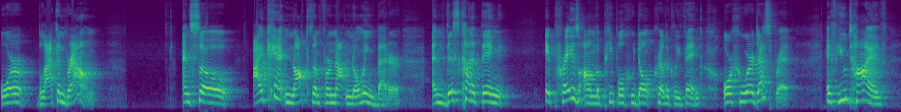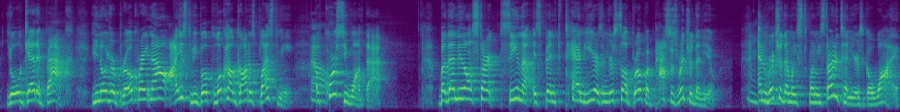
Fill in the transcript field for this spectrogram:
or black and brown. And so I can't knock them for not knowing better. And this kind of thing it preys on the people who don't critically think or who are desperate. If you tithe, you'll get it back. You know you're broke right now. I used to be broke. Look how God has blessed me. Oh. Of course you want that. But then they don't start seeing that it's been 10 years and you're still broke, but pastor's richer than you. And mm-hmm. richer than we, when we started 10 years ago. Why?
